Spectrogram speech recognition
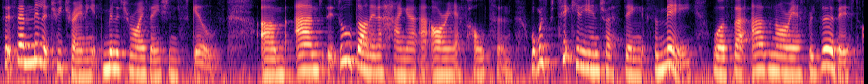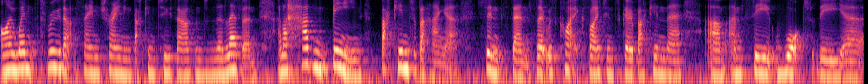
So it's their military training, it's militarisation skills. Um, and it's all done in a hangar at RAF Halton. What was particularly interesting for me was that as an RAF reservist, I went through that same training back in 2011 and I hadn't been back into the hangar since then. So it was quite exciting to go back in there um, and see what the, uh,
